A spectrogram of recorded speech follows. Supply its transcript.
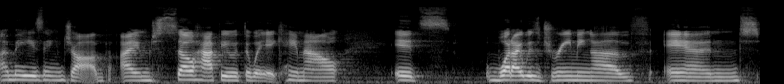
amazing job. I'm so happy with the way it came out. It's what I was dreaming of, and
